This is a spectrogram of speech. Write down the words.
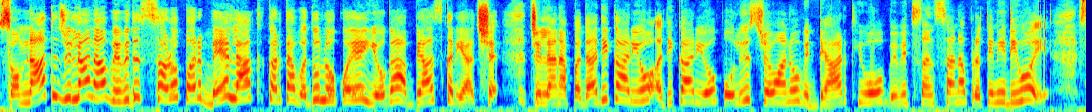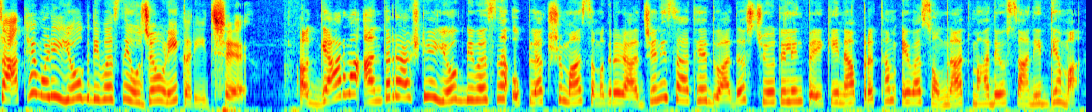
સોમનાથ જિલ્લાના વિવિધ સ્થળો પર બે લાખ કરતા વધુ લોકોએ યોગા અભ્યાસ કર્યા છે. જિલ્લાના પદાધિકારીઓ, અધિકારીઓ, પોલીસ જવાનો, વિદ્યાર્થીઓ, વિવિધ સંસ્થાના પ્રતિનિધિઓએ સાથે મળી યોગ દિવસની ઉજવણી કરી છે. અગિયારમાં આંતરરાષ્ટ્રીય યોગ દિવસના ઉપલક્ષ્યમાં સમગ્ર રાજ્યની સાથે દ્વાદશ જ્યોતિર્લિંગ પૈકીના પ્રથમ એવા સોમનાથ મહાદેવ સાનિધ્યમાં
